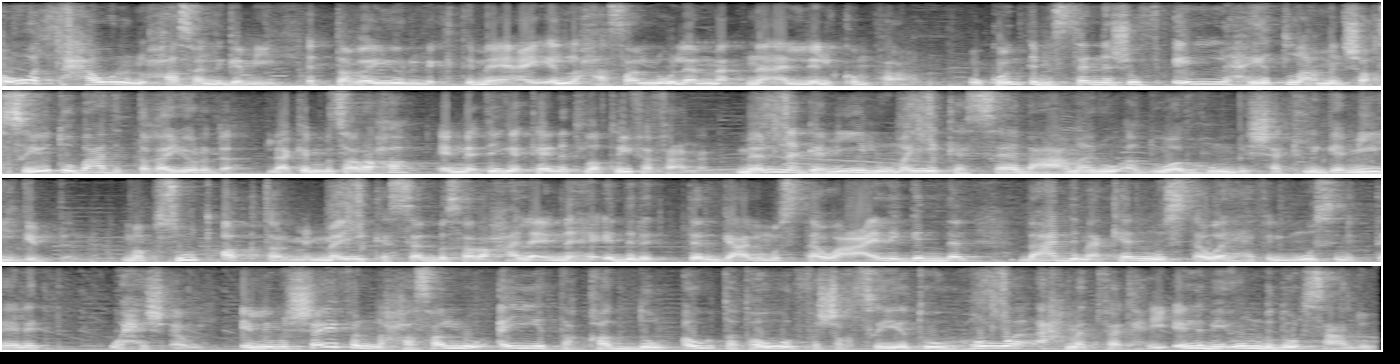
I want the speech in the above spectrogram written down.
هو التحول اللي حصل لجميل التغير الاجتماعي اللي حصل له لما اتنقل لل compound وكنت مستني أشوف إيه اللي هيطلع من شخصيته بعد التغير ده. لكن بصراحة النتيجة كانت لطيفة فعلا. ميرنا جميل ومي كساب عملوا أدوارهم بشكل جميل جدا. مبسوط أكتر من مي كساب بصراحة لأنها قدرت ترجع لمستوى عالي جدا بعد ما كان مستواها في الموسم الثالث وحش قوي. اللي مش شايف إن حصل له أي تقدم أو تطور في شخصيته هو أحمد فتحي اللي بيقوم بدور سعدون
